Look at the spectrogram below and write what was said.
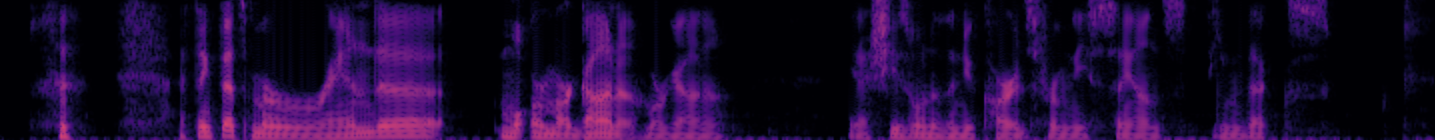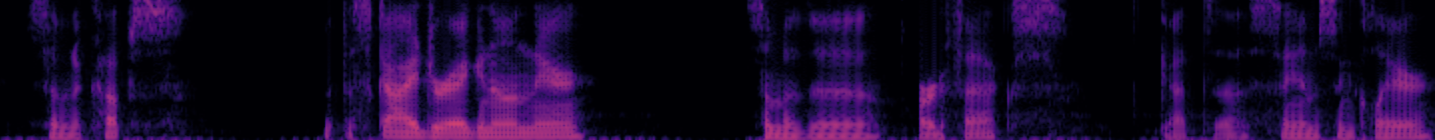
I think that's Miranda or Morgana. Morgana. Yeah, she's one of the new cards from the Seance theme decks. Seven of Cups with the Sky Dragon on there. Some of the artifacts. Got uh, Sam Sinclair.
